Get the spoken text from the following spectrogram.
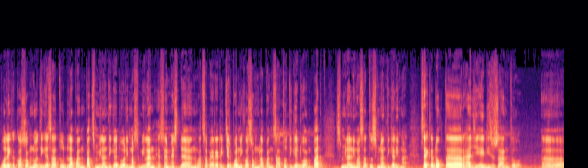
boleh ke 0231 849329 SMS dan WhatsApp RRI Cirebon di 081 324 951 935. Saya ke Dokter Haji Edi Susanto. Eh,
